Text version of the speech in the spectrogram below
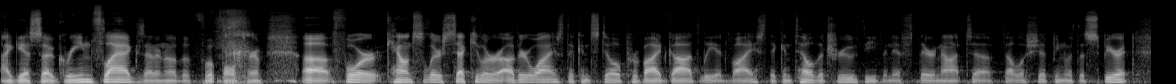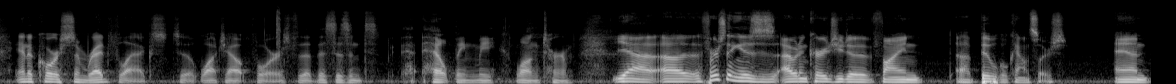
I guess, uh, green flags, I don't know the football term, uh, for counselors, secular or otherwise, that can still provide godly advice. They can tell the truth even if they're not uh, fellowshipping with the Spirit. And of course, some red flags to watch out for so that this isn't helping me long term. Yeah. Uh, the first thing is, is, I would encourage you to find uh, biblical counselors. And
